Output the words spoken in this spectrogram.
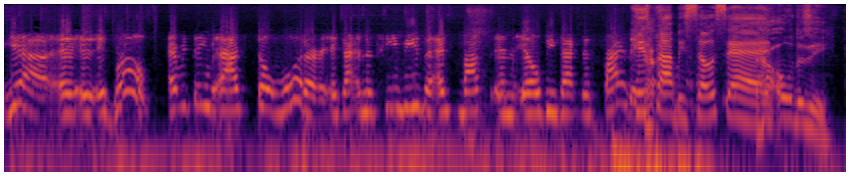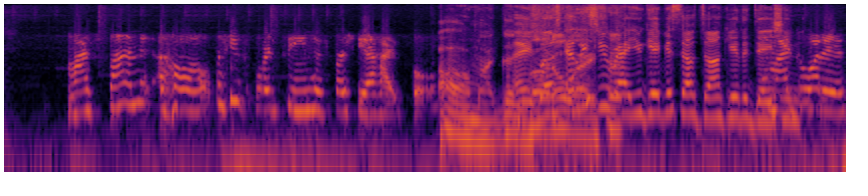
Yeah, it, it, it broke. Everything. I spilled water. It got in the TV, the Xbox, and it'll be back this Friday. He's probably so sad. How old is he? My son, oh, he's 14, his first year of high school. Oh my Hey, goodness. Well, well, at worry. least you're right. You gave yourself donkey of the day. And my She- daughter is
